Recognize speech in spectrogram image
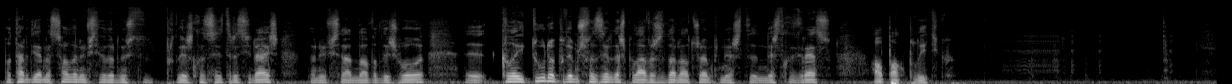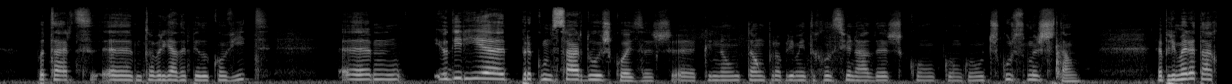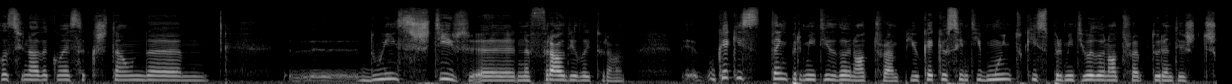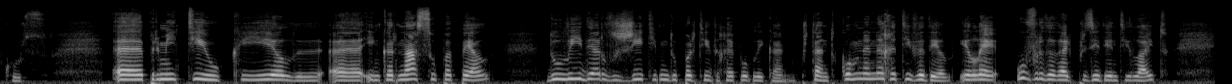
Boa tarde, Diana Sola, investigador do Instituto Português de Relações Internacionais da Universidade Nova de Lisboa. Eh, que leitura podemos fazer das palavras de Donald Trump neste, neste regresso ao palco político? Boa tarde, eh, muito obrigada pelo convite. Eu diria, para começar, duas coisas uh, que não estão propriamente relacionadas com, com, com, o discurso, mas estão. A primeira está relacionada com essa questão da, uh, do insistir uh, na fraude eleitoral. O que é que isso tem permitido a Donald Trump e o que é que eu senti muito que isso permitiu a Donald Trump durante este discurso? permitiu que ele encarnasse o papel do líder legítimo do Partido Republicano. Portanto, como na narrativa dele ele é o verdadeiro presidente eleito,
